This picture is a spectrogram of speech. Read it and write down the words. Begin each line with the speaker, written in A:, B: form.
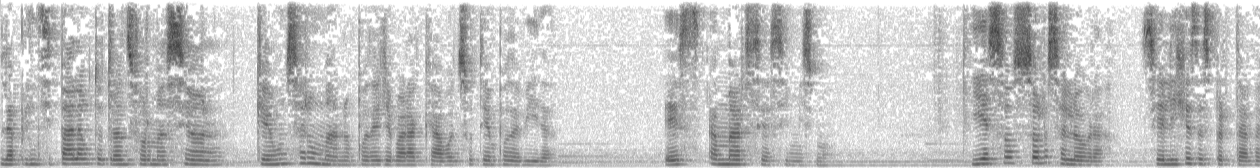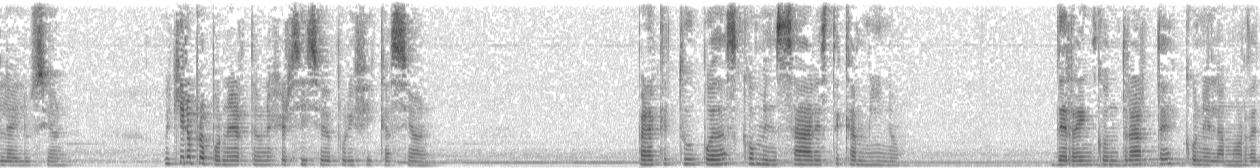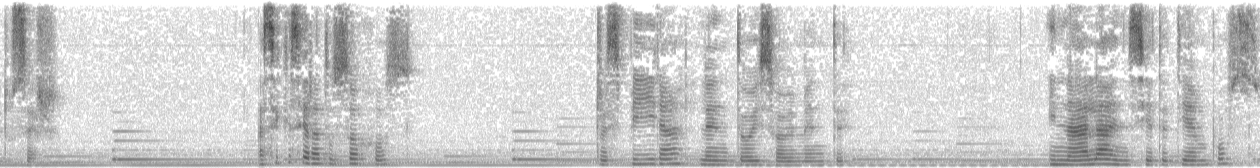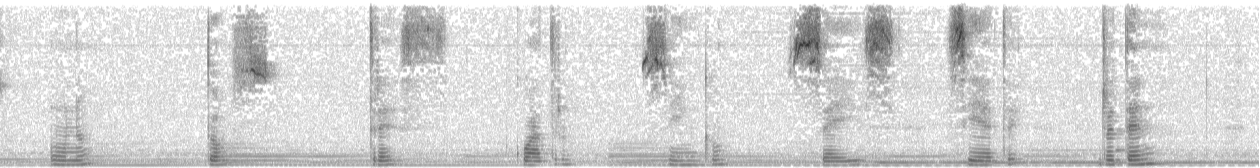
A: La principal autotransformación que un ser humano puede llevar a cabo en su tiempo de vida es amarse a sí mismo. Y eso solo se logra si eliges despertar de la ilusión. Hoy quiero proponerte un ejercicio de purificación para que tú puedas comenzar este camino de reencontrarte con el amor de tu ser. Así que cierra tus ojos Respira lento y suavemente. Inhala en siete tiempos. Uno, dos, tres, cuatro, cinco, seis, siete. Retén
